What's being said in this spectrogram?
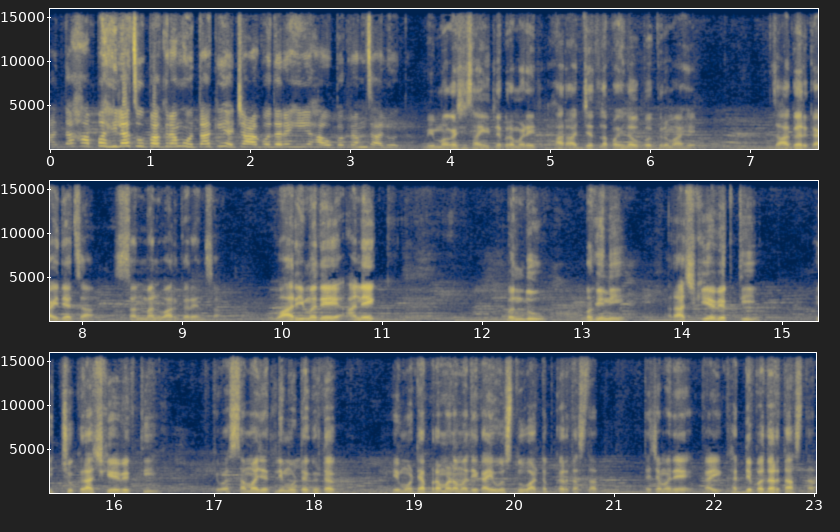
आता हा पहिलाच उपक्रम होता की ह्याच्या अगोदरही हा उपक्रम चालू होता? मी मगाशी सांगितल्याप्रमाणे हा राज्यातला पहिला उपक्रम आहे. जागर कायद्याचा सन्मान वारकऱ्यांचा. वारीमध्ये अनेक बंधू भगिनी राजकीय व्यक्ती इच्छुक राजकीय व्यक्ती किंवा समाजातली मोठे घटक हे मोठ्या प्रमाणामध्ये काही वस्तू वाटप करत असतात. त्याच्यामध्ये काही खाद्यपदार्थ असतात.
